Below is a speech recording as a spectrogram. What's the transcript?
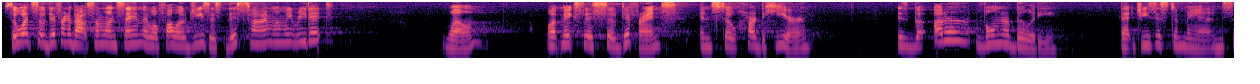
So, what's so different about someone saying they will follow Jesus this time when we read it? Well, what makes this so different and so hard to hear is the utter vulnerability that Jesus demands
